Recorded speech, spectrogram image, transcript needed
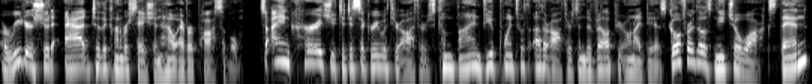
A reader should add to the conversation however possible. So I encourage you to disagree with your authors, combine viewpoints with other authors, and develop your own ideas. Go for those Nietzsche walks. Then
